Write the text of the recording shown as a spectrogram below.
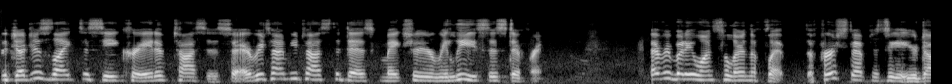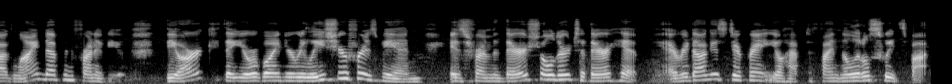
The judges like to see creative tosses, so every time you toss the disc, make sure your release is different. Everybody wants to learn the flip. The first step is to get your dog lined up in front of you. The arc that you're going to release your frisbee in is from their shoulder to their hip. Every dog is different. You'll have to find the little sweet spot.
